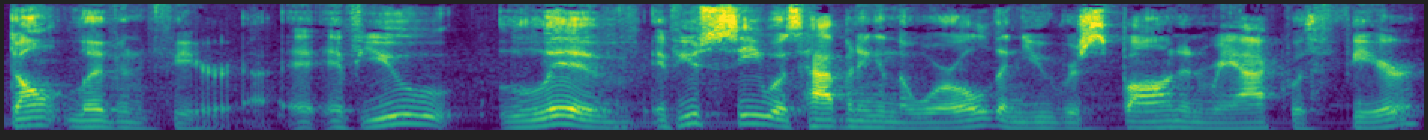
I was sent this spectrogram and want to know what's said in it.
Don't live in fear. If you live, if you see what's happening in the world and you respond and react with fear,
